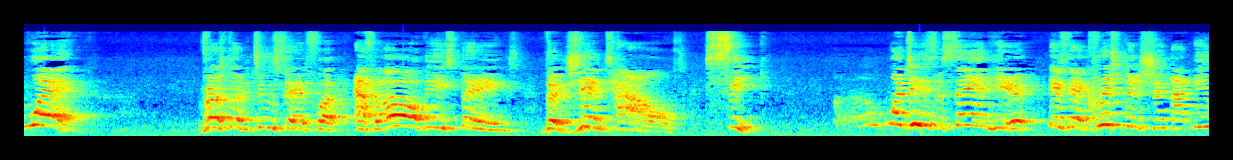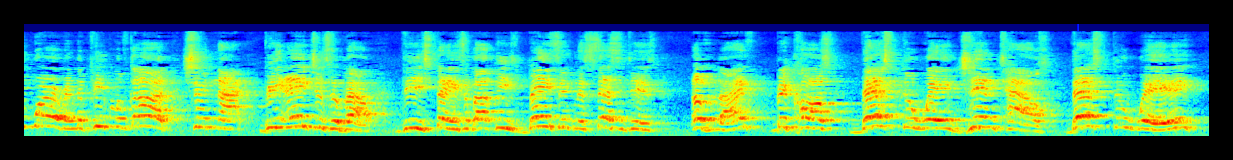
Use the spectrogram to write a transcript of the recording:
wear? Verse 32 says, For after all these things the Gentiles seek. Uh, what Jesus is saying here is that Christians should not be worrying. The people of God should not be anxious about these things, about these basic necessities of life, because that's the way Gentiles, that's the way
